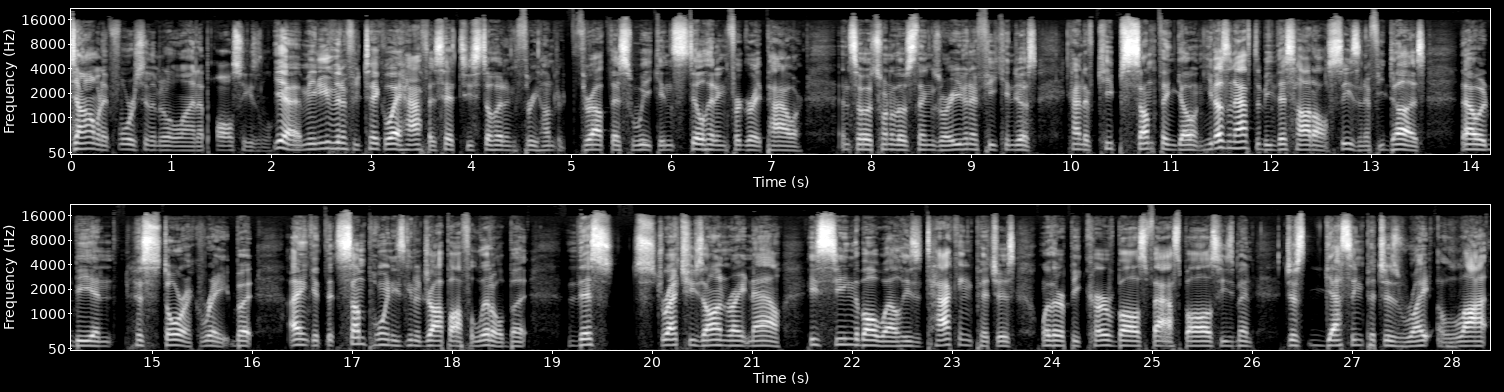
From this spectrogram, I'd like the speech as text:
dominant force in the middle of the lineup all season long. Yeah, I mean, even if you take away half his hits, he's still hitting 300 throughout this week and still hitting for great power. And so it's one of those things where even if he can just kind of keep something going, he doesn't have to be this hot all season. If he does, that would be an historic rate. But I think at some point he's going to drop off a little. But this stretch he's on right now, he's seeing the ball well. He's attacking pitches, whether it be curveballs, fastballs. He's been just guessing pitches right a lot,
